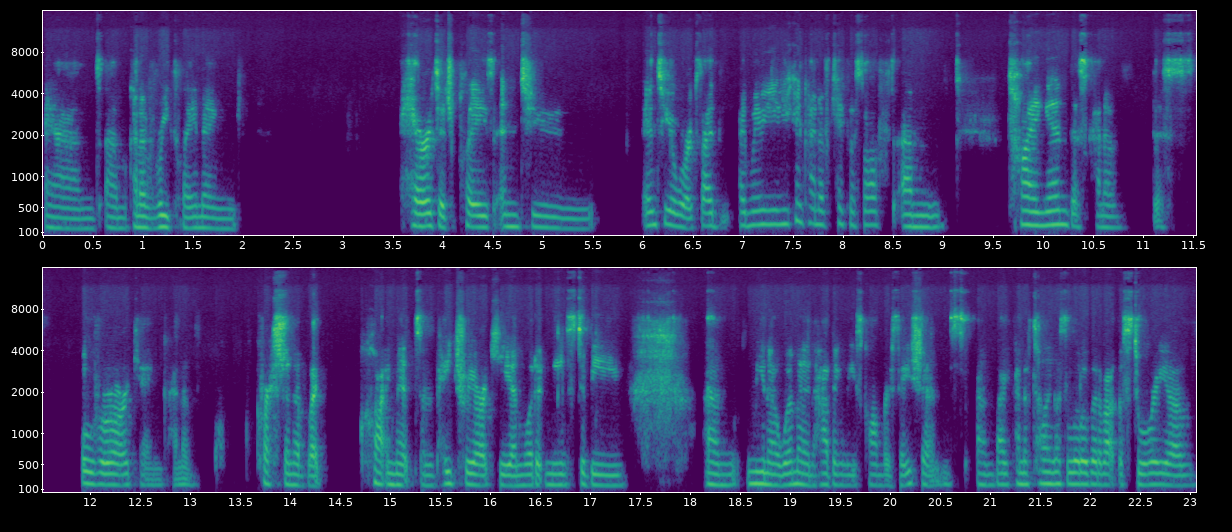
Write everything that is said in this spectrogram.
and um, kind of reclaiming heritage plays into into your works. I I maybe you can kind of kick us off um, tying in this kind of this overarching kind of question of like climate and patriarchy and what it means to be um, you know women having these conversations and um, by kind of telling us a little bit about the story of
